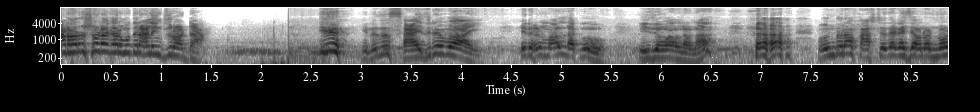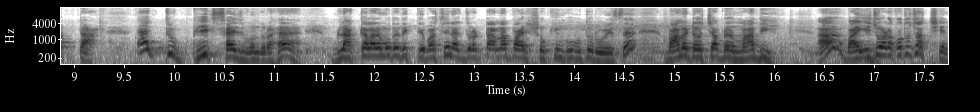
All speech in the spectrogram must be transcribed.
আঠারোশো টাকার মধ্যে রানিং জোড়াটা। এটা তো সাইজ রে ভাই, এটার মাল ডাকো এই যে মালটা না? বন্ধুরা ফার্স্টে দেখাচ্ছি আমরা নোটটা একটু বিগ সাইজ বন্ধুরা হ্যাঁ? ব্ল্যাক কালারের মধ্যে দেখতে পাচ্ছেন এক জোড়া টানা পায়ের শৌখিন কবুতর রয়েছে। বামেটা হচ্ছে আপনার মাদি হ্যাঁ? ভাই এই জোড়াটা কত চাচ্ছেন?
